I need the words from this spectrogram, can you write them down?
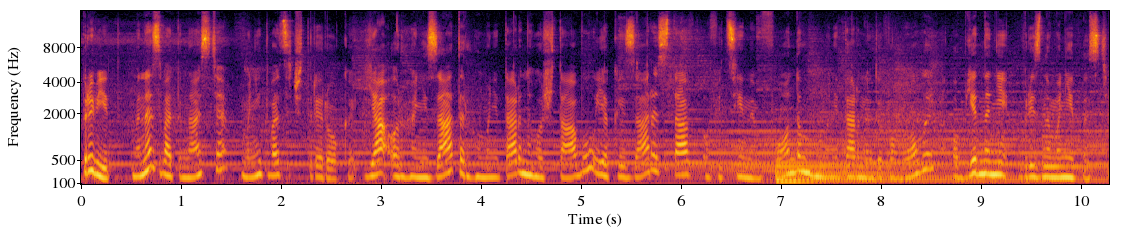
Привіт! Мене звати Настя, мені 24 роки. Я організатор гуманітарного штабу, який зараз став офіційним фондом гуманітарної допомоги, об'єднані в різноманітності.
